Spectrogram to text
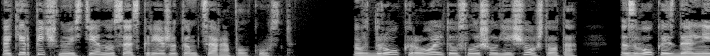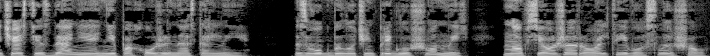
а кирпичную стену со скрежетом царапал куст. Вдруг Рольд услышал еще что-то. Звук из дальней части здания, не похожий на остальные. Звук был очень приглушенный, но все же Рольд его слышал.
